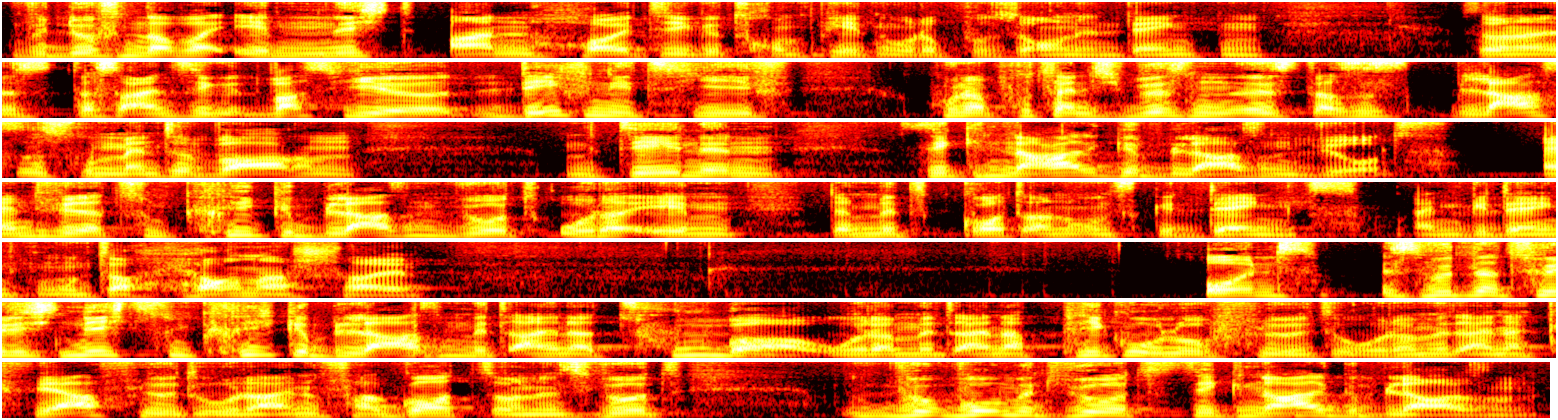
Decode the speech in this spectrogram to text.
Und wir dürfen dabei eben nicht an heutige Trompeten oder Posaunen denken, sondern das Einzige, was wir definitiv hundertprozentig wissen, ist, dass es Blasinstrumente waren, mit denen Signal geblasen wird. Entweder zum Krieg geblasen wird oder eben damit Gott an uns gedenkt. Ein Gedenken unter Hörnerschall. Und es wird natürlich nicht zum Krieg geblasen mit einer Tuba oder mit einer Piccoloflöte oder mit einer Querflöte oder einem Fagott, sondern es wird, womit wird Signal geblasen?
